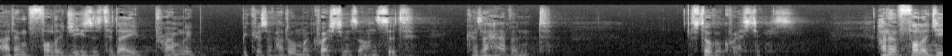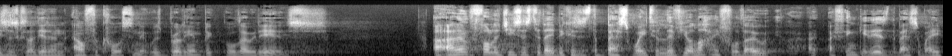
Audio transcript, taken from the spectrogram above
I, don't follow Jesus today primarily because I've had all my questions answered, because I haven't. Still got questions. I don't follow Jesus because I did an alpha course and it was brilliant, although it is. I don't follow Jesus today because it's the best way to live your life, although I think it is the best way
